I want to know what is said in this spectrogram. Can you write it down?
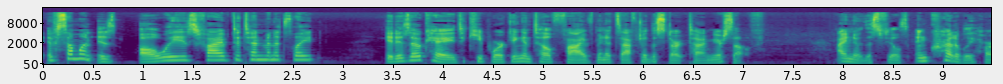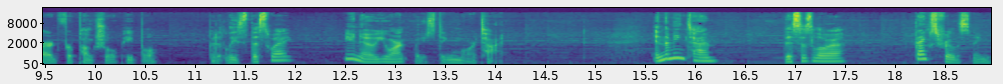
if someone is always five to 10 minutes late, it is okay to keep working until five minutes after the start time yourself. I know this feels incredibly hard for punctual people, but at least this way, you know you aren't wasting more time. In the meantime, this is Laura. Thanks for listening,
